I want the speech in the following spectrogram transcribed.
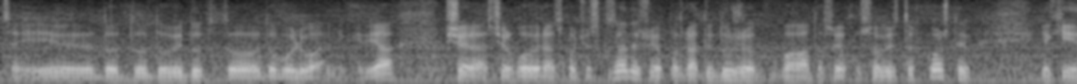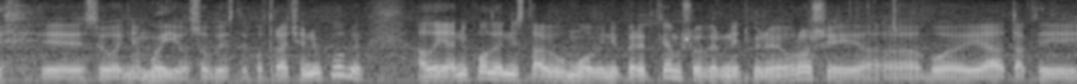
це, і до- до- доведуть до, до болівальників. Я ще раз, черговий раз хочу сказати, що я потратив дуже багато своїх особистих коштів, які е, сьогодні мої особисті потрачені в клубі, але я ніколи не ставив умови ні перед ким, що верніть мені гроші, бо я так і,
